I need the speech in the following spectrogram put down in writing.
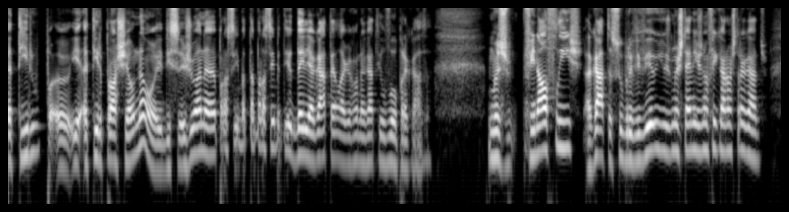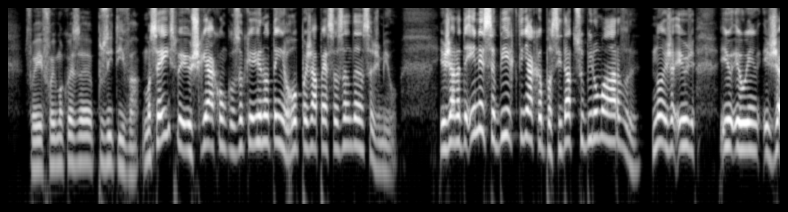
atiro, atiro para o chão. Não, eu disse, Joana, aproxima-te, aproxima-te. Eu dei-lhe a gata, ela agarrou na gata e levou para casa. Mas final feliz, a gata sobreviveu e os meus ténis não ficaram estragados. Foi, foi uma coisa positiva. Mas é isso, eu cheguei à conclusão que eu não tenho roupa já para essas andanças, meu. Eu já não tenho, eu nem sabia que tinha a capacidade de subir uma árvore. Não, eu, já, eu, eu, eu já,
